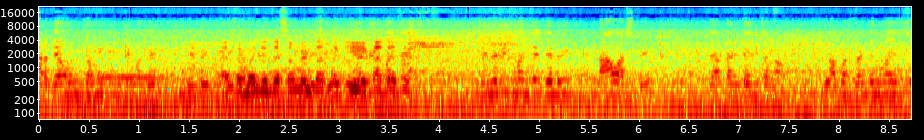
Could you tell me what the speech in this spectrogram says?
अर्ध्याहून कमी किमतीमध्ये जेनरिक असं म्हणजे जसं म्हणतात ना की एखाद्याचं जेनेरिक म्हणजे जेनेरिक नाव असते त्या कंटेनचं नाव. आपण कंटेन वाईज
